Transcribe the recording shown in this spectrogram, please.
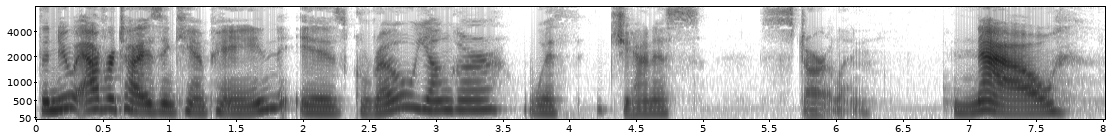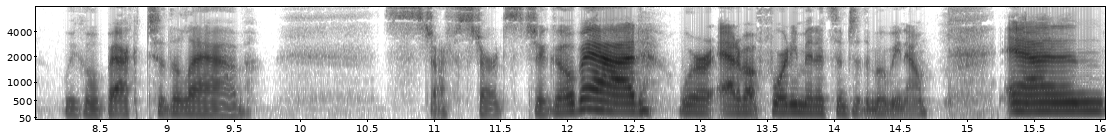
the new advertising campaign is Grow Younger with Janice Starlin. Now we go back to the lab stuff starts to go bad. We're at about 40 minutes into the movie now. And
